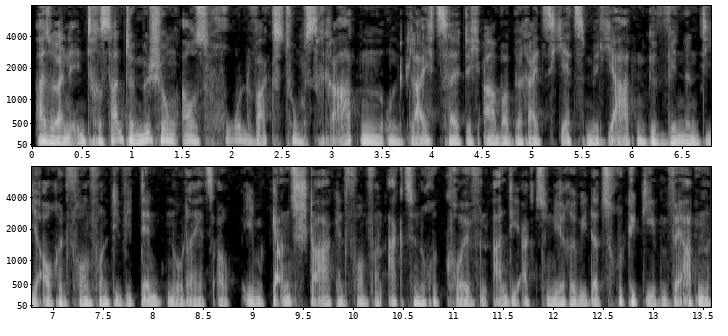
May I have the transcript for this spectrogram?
Also eine interessante Mischung aus hohen Wachstumsraten und gleichzeitig aber bereits jetzt Milliarden Gewinnen, die auch in Form von Dividenden oder jetzt auch eben ganz stark in Form von Aktienrückkäufen an die Aktionäre wieder zurückgegeben werden.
